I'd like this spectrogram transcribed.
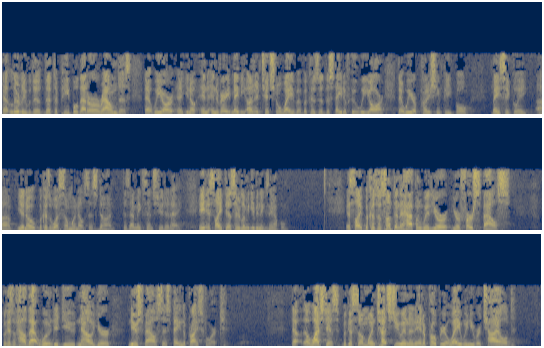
That literally, that the people that are around us, that we are, uh, you know, in, in a very maybe unintentional way, but because of the state of who we are, that we are punishing people basically, uh, you know, because of what someone else has done. Does that make sense to you today? It's like this. Here, let me give you an example. It's like because of something that happened with your, your first spouse, because of how that wounded you, now your new spouse is paying the price for it. Now, watch this. Because someone touched you in an inappropriate way when you were a child,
